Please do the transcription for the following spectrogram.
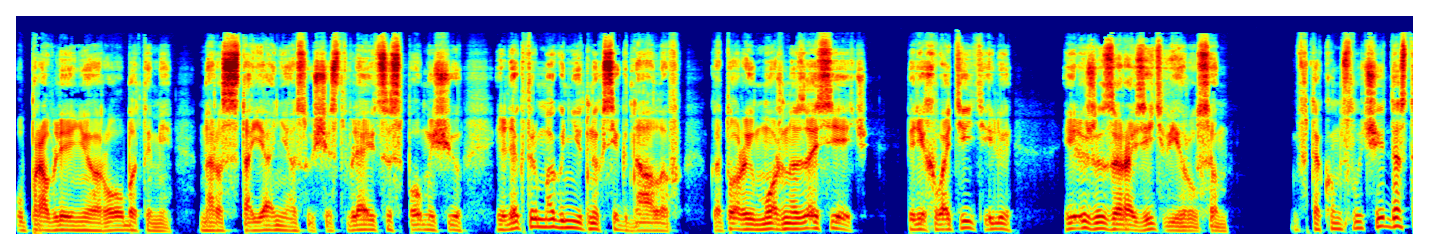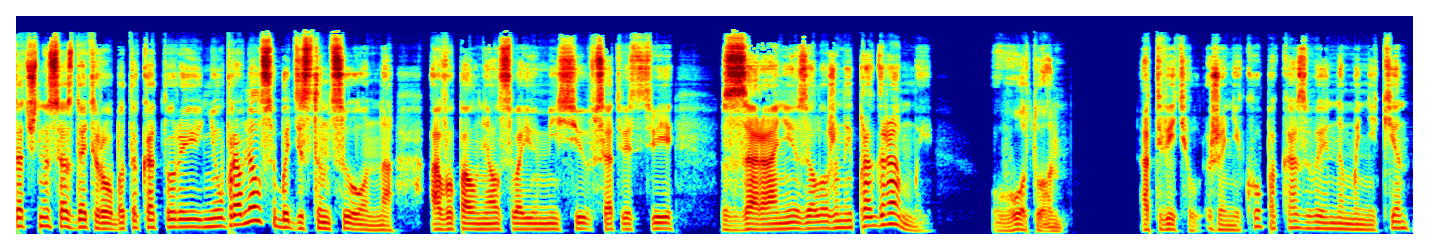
Управление роботами на расстоянии осуществляется с помощью электромагнитных сигналов, которые можно засечь, перехватить или, или же заразить вирусом. В таком случае достаточно создать робота, который не управлялся бы дистанционно, а выполнял свою миссию в соответствии с заранее заложенной программой. Вот он. — ответил Женико, показывая на манекен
